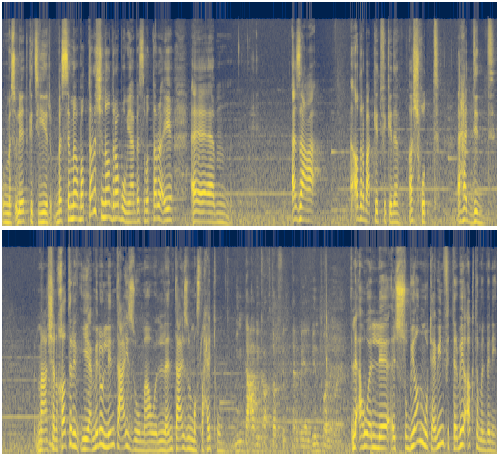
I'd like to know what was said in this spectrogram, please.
والمسؤوليات كتير بس ما بضطرش إن أضربهم يعني بس بضطر إيه ازعق أضرب على الكتف كده أشخط أهدد ما عشان خاطر يعملوا اللي أنت عايزه ما هو اللي أنت عايزه لمصلحتهم. مين تعبك أكتر في التربية البنت ولا الولد؟ لا هو ال- الصبيان متعبين في التربية أكتر من البنات.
